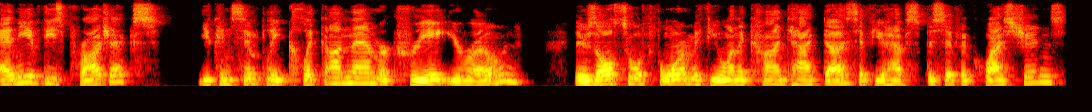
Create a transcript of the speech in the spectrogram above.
any of these projects, you can simply click on them or create your own. There's also a form if you want to contact us if you have specific questions.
